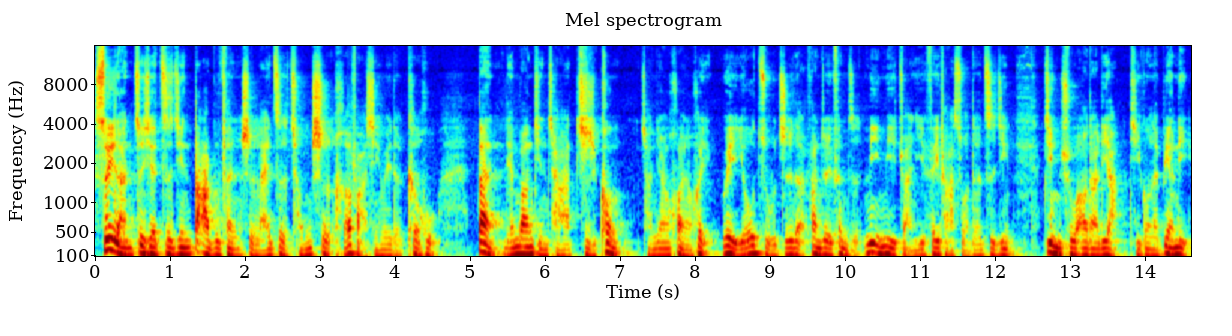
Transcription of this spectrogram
虽然这些资金大部分是来自从事合法行为的客户，但联邦警察指控长江换汇为有组织的犯罪分子秘密转移非法所得资金进出澳大利亚提供了便利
